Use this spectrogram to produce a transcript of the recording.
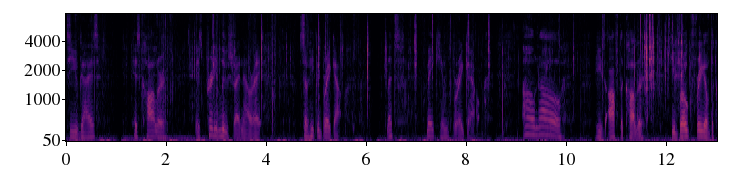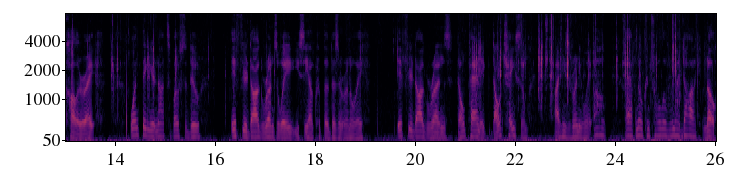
to you guys. His collar is pretty loose right now, right? So he could break out. Let's make him break out. Oh no, he's off the collar. He broke free of the collar, right? One thing you're not supposed to do, if your dog runs away, you see how Krypto doesn't run away. If your dog runs, don't panic, don't chase him. Uh, he's running away. Oh, I have no control over my dog. No,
